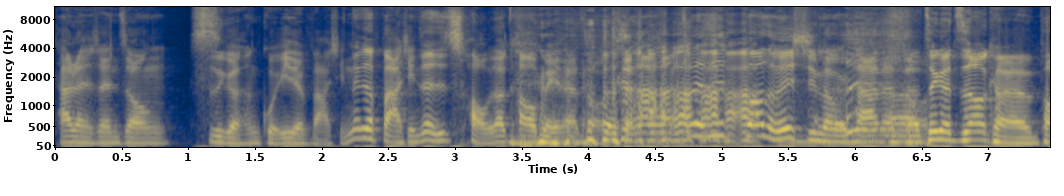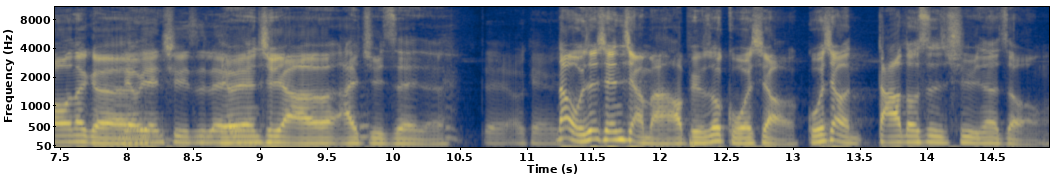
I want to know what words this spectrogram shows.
他人生中四个很诡异的发型，那个发型真的是丑到靠背那种，真的是不知道怎么去形容他那种。呃、这个之后可能 po 那个留言区之类的，留言区啊，IG 之类的。对，OK，那我就先讲吧，好，比如说国小，国小大家都是去那种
